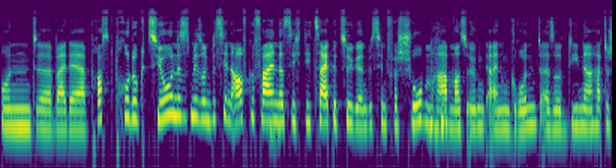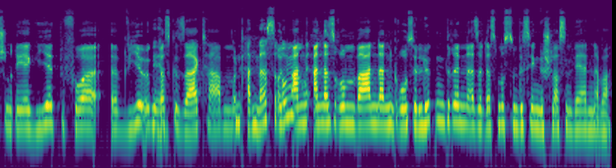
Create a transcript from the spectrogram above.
Und äh, bei der Postproduktion ist es mir so ein bisschen aufgefallen, dass sich die Zeitbezüge ein bisschen verschoben haben aus irgendeinem Grund. Also Dina hatte schon reagiert, bevor äh, wir irgendwas Ja. gesagt haben. Und andersrum. Und an, andersrum waren dann große Lücken drin. Also das musste ein bisschen geschlossen werden. Aber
